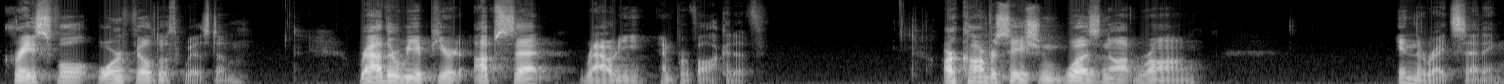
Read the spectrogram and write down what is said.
graceful, or filled with wisdom. Rather, we appeared upset, rowdy, and provocative. Our conversation was not wrong in the right setting.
